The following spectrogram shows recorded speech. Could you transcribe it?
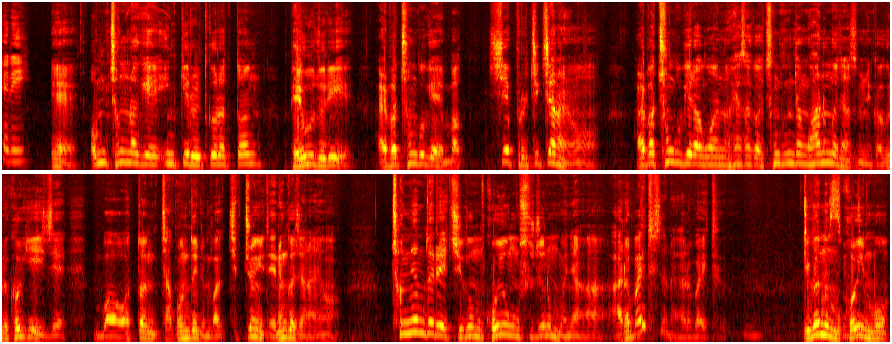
해리 예, 엄청나게 인기를 끌었던 배우들이 알바 천국에 막 CF를 찍잖아요. 알바 천국이라고 하는 회사가 승승장구 하는 거지 않습니까? 그리고 거기에 이제 뭐 어떤 자본들이 막 집중이 되는 거잖아요. 청년들의 지금 고용 수준은 뭐냐? 아르바이트잖아요, 아르바이트. 이거는 뭐 거의 뭐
